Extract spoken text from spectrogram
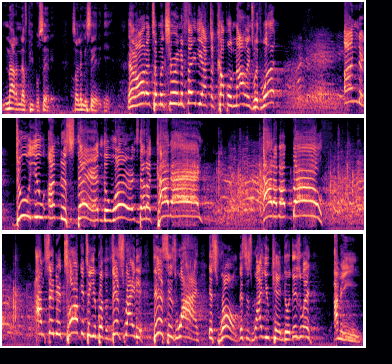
Not enough people said it. So let me say it again. In order to mature in the faith, you have to couple knowledge with what? Understanding. Under, do you understand the words that are coming out of my mouth? I'm sitting here talking to you, brother. This right here, this is why it's wrong. This is why you can't do it. This is why, I mean,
